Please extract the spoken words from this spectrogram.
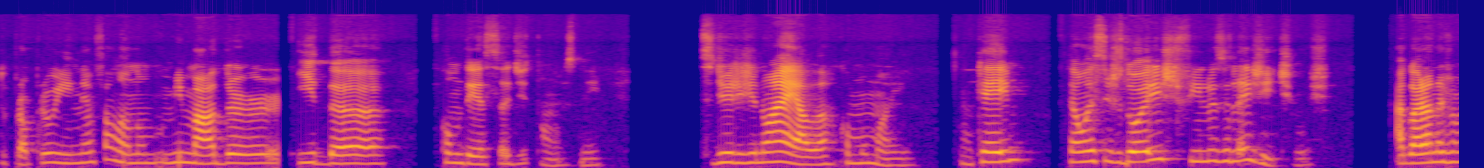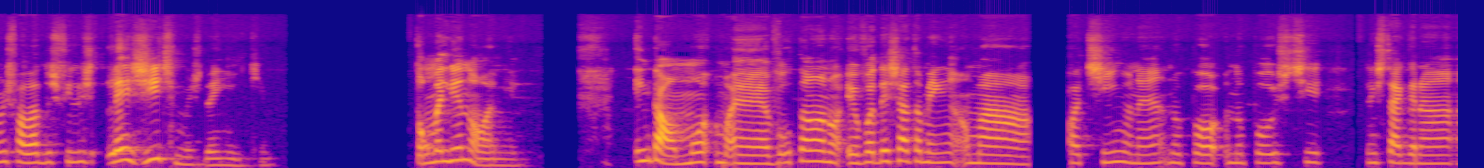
do próprio William, falando me mother Ida Condessa de Tomsney, se dirigindo a ela como mãe, ok? Então esses dois filhos ilegítimos. Agora nós vamos falar dos filhos legítimos do Henrique. Toma-lhe nome. Então, é, voltando, eu vou deixar também uma fotinho, né, no, no post do Instagram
